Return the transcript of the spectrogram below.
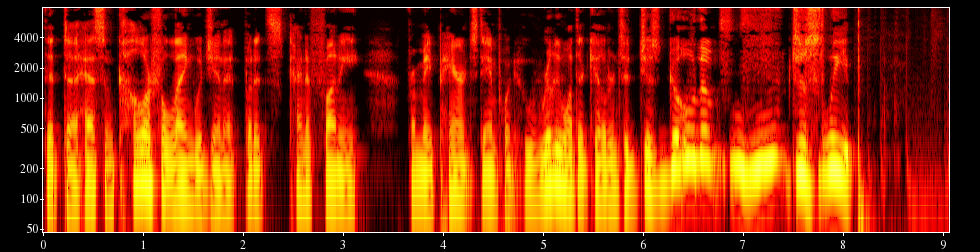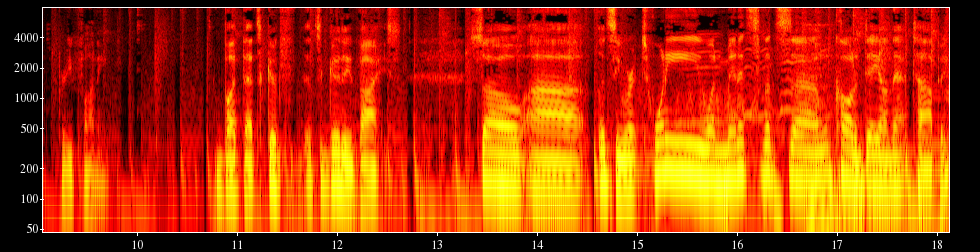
that uh, has some colorful language in it, but it's kind of funny from a parent standpoint who really want their children to just go the, to sleep. It's pretty funny, but that's good. That's good advice. So, uh, let's see. We're at 21 minutes. Let's, uh, we'll call it a day on that topic.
